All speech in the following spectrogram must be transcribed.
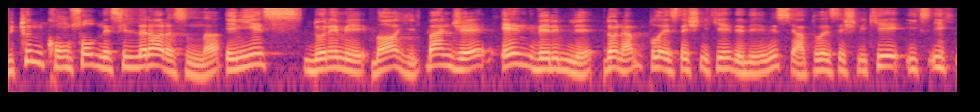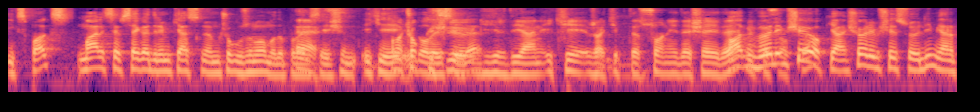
bütün konsol nesilleri arasında NES dönemi dahil bence en verimli dönem PlayStation 2 dediğimiz yani PlayStation 2 X ilk Xbox. Maalesef Sega Dreamcast dönemi çok uzun olmadı PlayStation evet. 2 Ama çok dolayısıyla. güçlü girdi yani iki rakip de Sony'de şeyde. Abi böyle bir şey yok yani şöyle bir şey söyleyeyim yani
